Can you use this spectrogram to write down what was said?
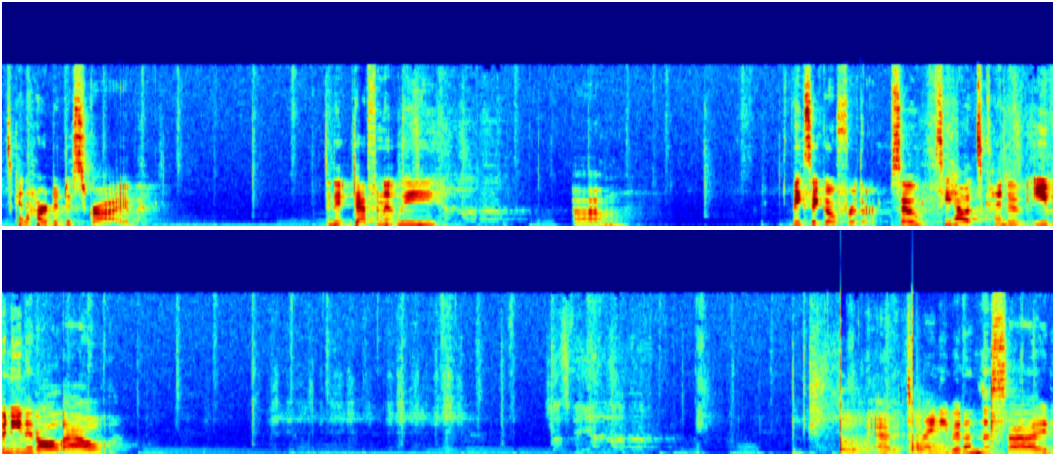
It's kind of hard to describe. And it definitely um, makes it go further. So see how it's kind of evening it all out? I add a tiny bit on this side,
